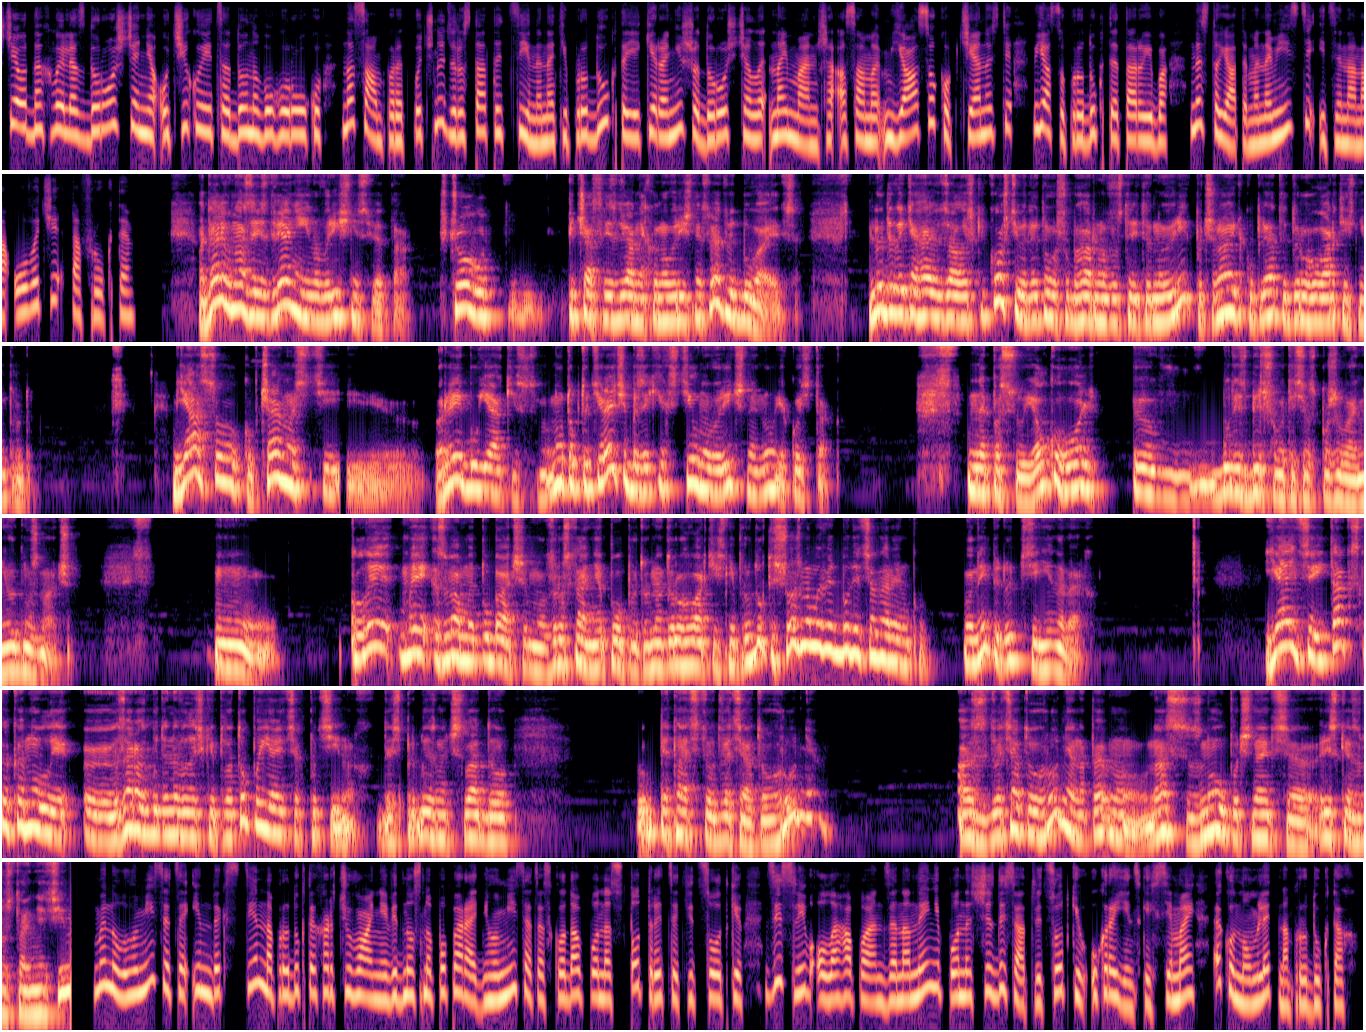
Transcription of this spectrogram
Ще одна хвиля здорожчання очікується до нового року. Насамперед почнуть зростати ціни на ті продукти, які раніше дорожчали найменше, а саме м'ясо, копченості, м'ясопродукти та риба. Не стоятиме на місці і ціна на овочі та фрукти. А далі у нас різдвяні і новорічні свята. Що от під час різдвяних і новорічних свят відбувається? Люди витягають залишки коштів і для того, щоб гарно зустріти новий рік, починають купляти дороговартісні продукти. М'ясо, копченості, рибу якісну. Ну, тобто ті речі, без яких стіл новорічний, ну, якось так не пасує. Алкоголь е, буде збільшуватися споживання однозначно. Коли ми з вами побачимо зростання попиту на дороговартісні продукти, що з ними відбудеться на ринку? Вони підуть в ціні наверх. Яйця і так скаканули. Е, Зараз буде невеличке плато по яйцях по цінах, десь приблизно числа до 15-20 грудня. А з 20 грудня, напевно, у нас знову почнеться різке зростання цін. Минулого місяця індекс цін на продукти харчування відносно попереднього місяця складав понад 130%. Зі слів Олега Пензена, нині понад 60% українських сімей економлять на продуктах.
